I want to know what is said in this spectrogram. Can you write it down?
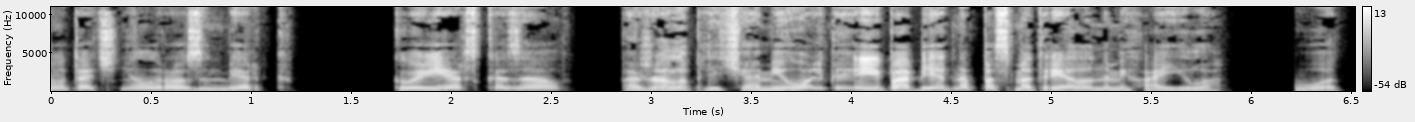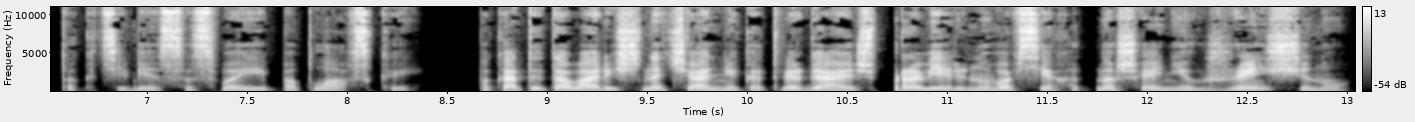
Уточнил Розенберг. Курьер сказал. Пожала плечами Ольга и победно посмотрела на Михаила. Вот так тебе со своей Поплавской. Пока ты, товарищ начальник, отвергаешь проверенную во всех отношениях женщину,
